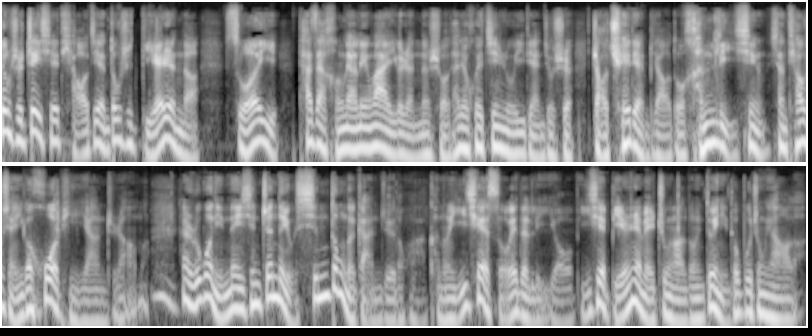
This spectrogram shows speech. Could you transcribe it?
正是这些条件都是别人的，所以他在衡量另外一个人的时候，他就会进入一点，就是找缺点比较多，很理性，像挑选一个货品一样，你知道吗？但如果你内心真的有心动的感觉的话，可能一切所谓的理由，一切别人认为重要的东西，对你都不重要了。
